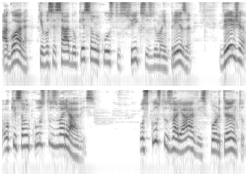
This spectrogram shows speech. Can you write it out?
Agora que você sabe o que são custos fixos de uma empresa, veja o que são custos variáveis. Os custos variáveis, portanto,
